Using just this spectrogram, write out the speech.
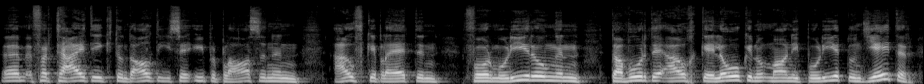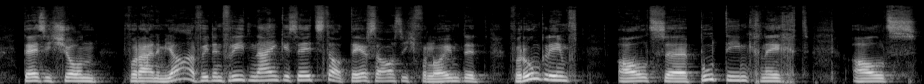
ähm, verteidigt und all diese überblasenen, aufgeblähten Formulierungen, da wurde auch gelogen und manipuliert und jeder, der sich schon vor einem Jahr für den Frieden eingesetzt hat, der sah sich verleumdet, verunglimpft als äh, Putin-Knecht, als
